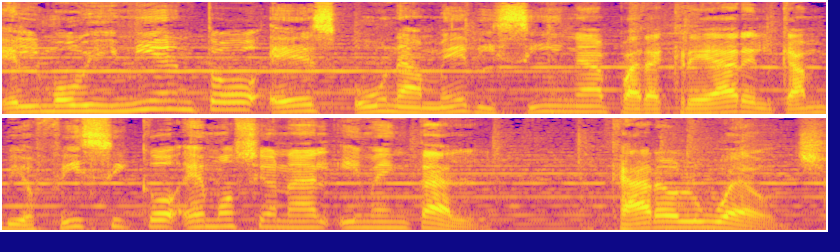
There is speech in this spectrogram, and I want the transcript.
El movimiento es una medicina para crear el cambio físico, emocional y mental. Carol Welch.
